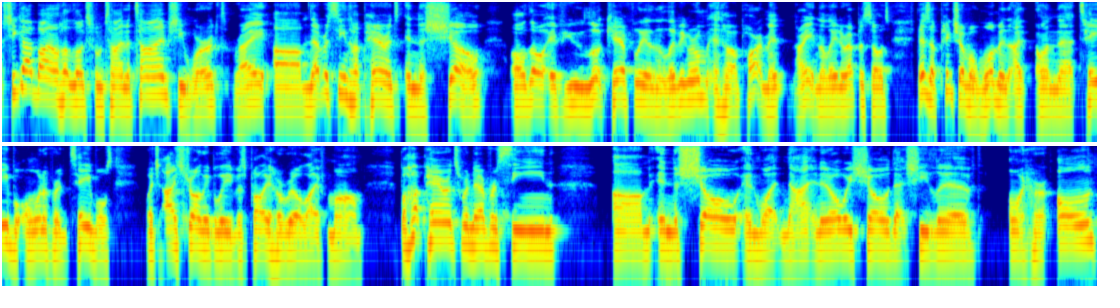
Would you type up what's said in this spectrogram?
she got by on her looks from time to time. She worked, right? Um, never seen her parents in the show. Although, if you look carefully in the living room in her apartment, right, in the later episodes, there's a picture of a woman on that table, on one of her tables, which I strongly believe is probably her real life mom. But her parents were never seen um, in the show and whatnot. And it always showed that she lived on her own,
